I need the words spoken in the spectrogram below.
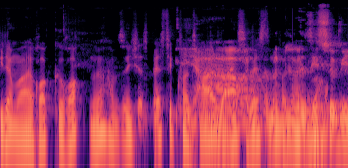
wieder mal Rock gerockt, ne? Haben sie nicht das beste Quartal ja, aber, aber da siehst du, wie,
